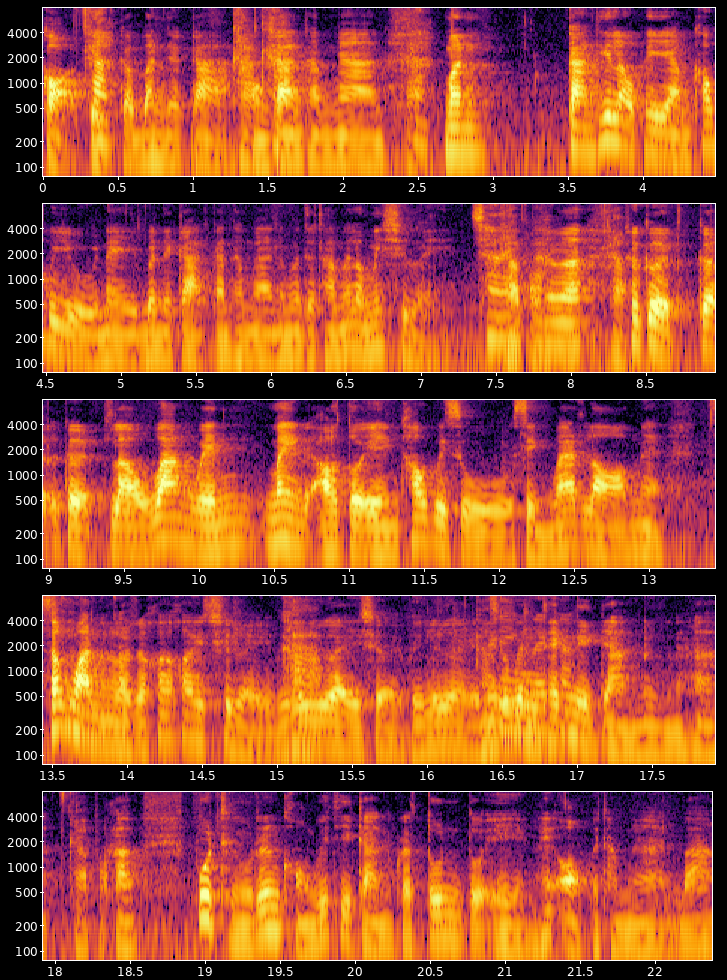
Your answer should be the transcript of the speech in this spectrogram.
เกาะติดค่ะกับบรรยากาศครับของการทำงานค่ะมัน การที่เราพยายามเข้าไปอยู่ในบรรยากาศการทำงานเนี่ยมันจะทำให้เราไม่เฉื่อยใช่ครับผมค่ะใช่ไหมครับถ้าเกิดเกิดเกิดเราว่างเว้นไม่เอาตัวเองเข้าไปสู่สิ่งแวดล้อมเนี่ยสักวันหนึ่งเราจะค่อยๆเฉื่อยไปเรื่อยเฉื่อยไปเรื่อยอันนี่ก็เป็นจริงเลยค่ะเทคนิคอย่างหนึ่งนะฮะครับผมครับพูดถึงเรื่องของวิธีการกระตุ้นตัวเองให้ออกไปทำงานบ้าง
